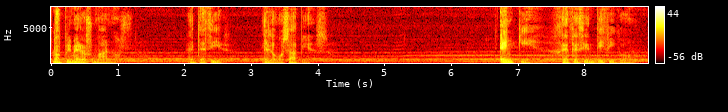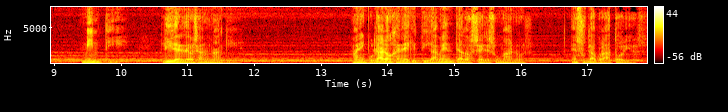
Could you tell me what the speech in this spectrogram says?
los primeros humanos, es decir, el Homo sapiens. Enki, jefe científico, Ninti, líder de los Anunnaki, manipularon genéticamente a los seres humanos en sus laboratorios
